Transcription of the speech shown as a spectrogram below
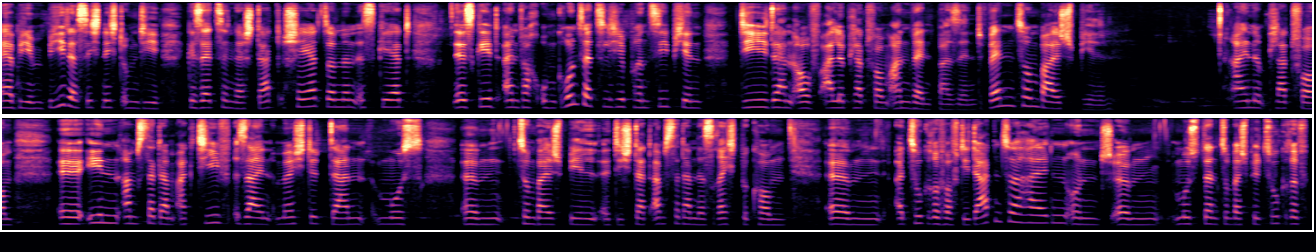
Airbnb, das sich nicht um die Gesetze in der Stadt schert, sondern es geht, es geht einfach um grundsätzliche Prinzipien, die dann auf alle Plattformen anwendbar sind. Wenn zum Beispiel eine Plattform äh, in Amsterdam aktiv sein möchte, dann muss ähm, zum Beispiel äh, die Stadt Amsterdam das Recht bekommen, ähm, Zugriff auf die Daten zu erhalten und ähm, muss dann zum Beispiel Zugriff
